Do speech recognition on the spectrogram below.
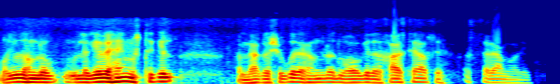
موجود ہم لوگ لگے ہوئے ہیں، مستقل۔ اللہ کا شکر الحمد للہ دعاؤں کی درخواست ہے آپ سے۔ السلام علیکم۔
